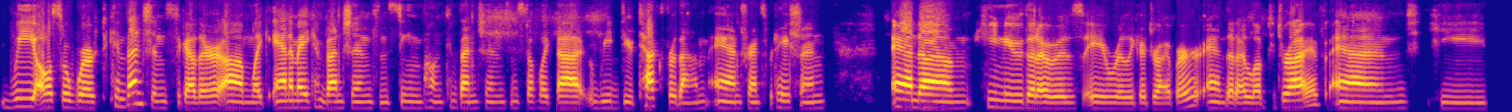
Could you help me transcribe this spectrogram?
we also worked conventions together, um, like anime conventions and steampunk conventions and stuff like that. We'd do tech for them and transportation. And um, he knew that I was a really good driver and that I loved to drive. And he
